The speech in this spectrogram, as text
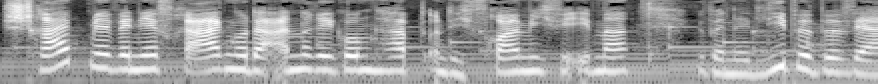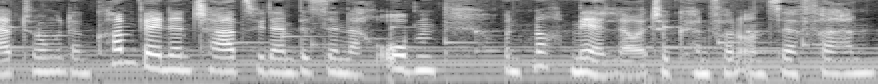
Schreibt mir, wenn ihr Fragen oder Anregungen habt und ich freue mich wie immer über eine liebe Bewertung. Dann kommen wir in den Charts wieder ein bisschen nach oben und noch mehr Leute können von uns erfahren.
